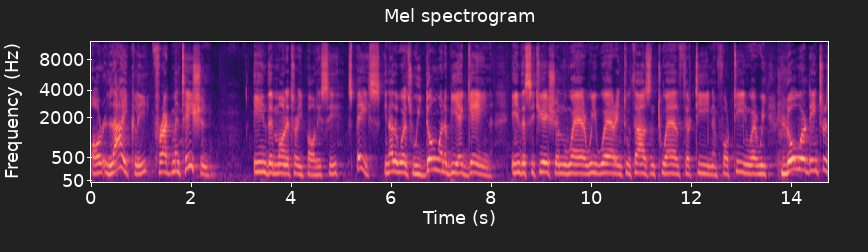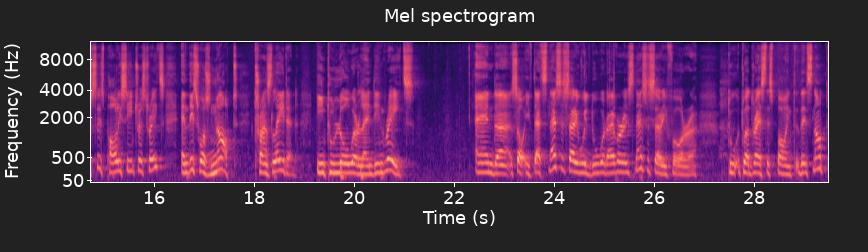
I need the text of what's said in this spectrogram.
or likely fragmentation in the monetary policy space. In other words, we don't want to be again in the situation where we were in 2012, 13, and 14, where we lowered the interest rates, policy interest rates, and this was not translated into lower lending rates. And uh, so, if that's necessary, we'll do whatever is necessary for uh, to, to address this point. It's not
